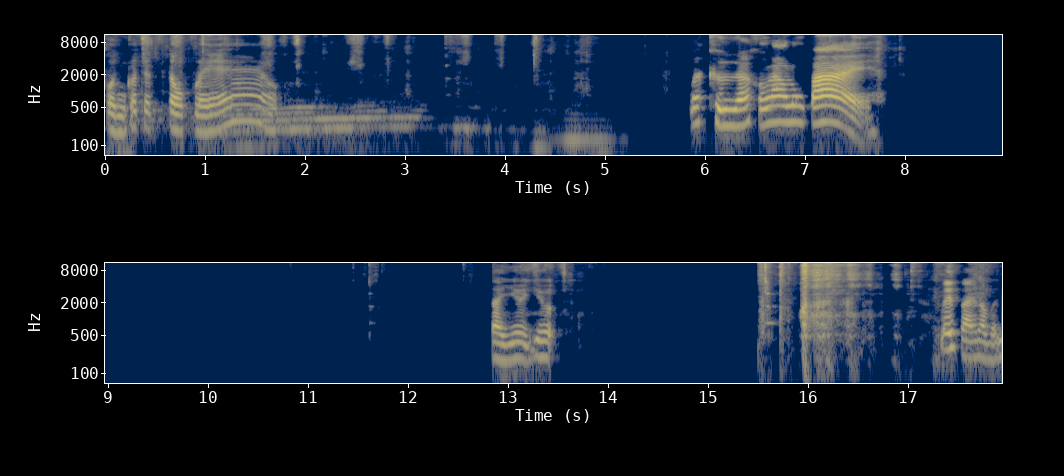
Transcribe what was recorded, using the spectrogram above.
ฝนก็จะตกแล้ว มะเขือของเราลงไป ใส่เยอะๆ ไม่ใส่หรอกมัน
